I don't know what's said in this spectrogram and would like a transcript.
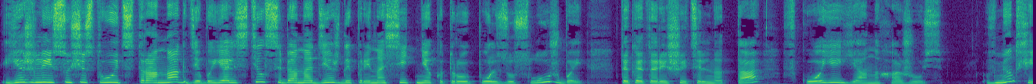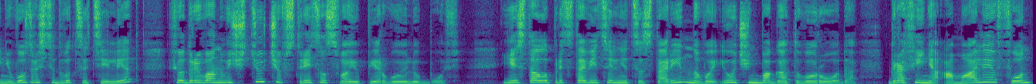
«Ежели и существует страна, где бы я льстил себя надеждой приносить некоторую пользу службой, так это решительно та, в коей я нахожусь». В Мюнхене в возрасте 20 лет Федор Иванович Тютчев встретил свою первую любовь. Ей стала представительница старинного и очень богатого рода, графиня Амалия фон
